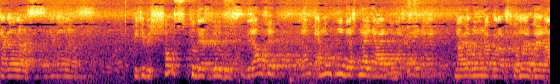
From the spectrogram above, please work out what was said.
টাকাওয়ালা আছে, পৃথিবীর সমস্ত দেশগুলো ঘুরছে। এমন কোন দেশ নাই যাওয়ার না নাগা রমনা করার সময় হয় না।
